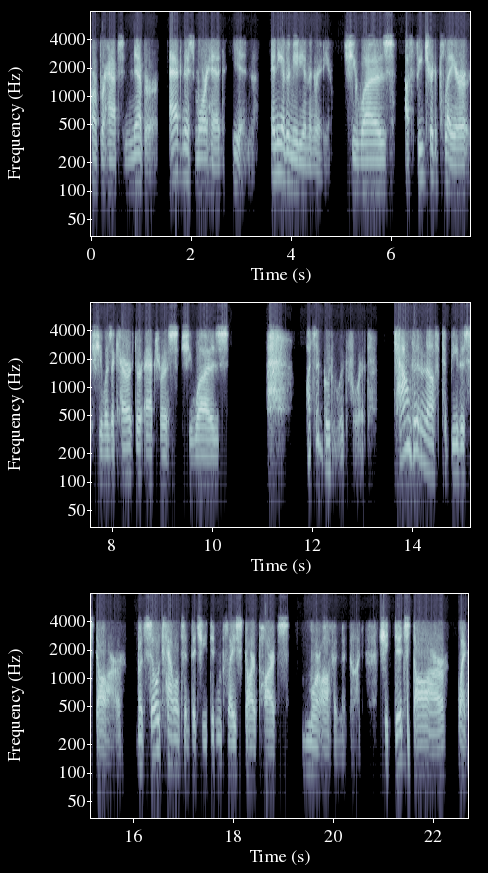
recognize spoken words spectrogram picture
or perhaps never, Agnes Moorehead in any other medium than radio. She was a featured player. She was a character actress. She was what's a good word for it? Talented enough to be the star, but so talented that she didn't play star parts more often than not. She did star like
